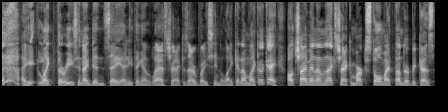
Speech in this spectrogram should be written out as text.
I hate- like the reason I didn't say anything on the last track is everybody seemed to like it. I'm like, okay, I'll chime in on the next track. And Mark stole my thunder because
